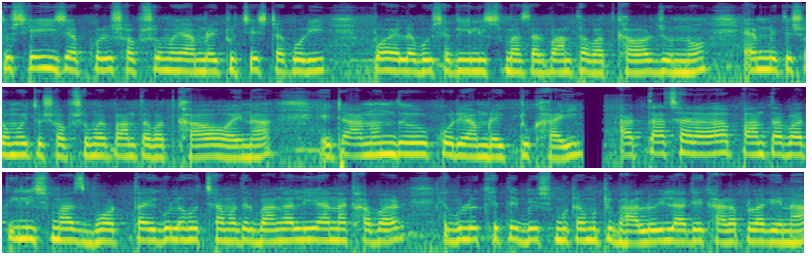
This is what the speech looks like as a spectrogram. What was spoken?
তো সেই হিসাব করে সবসময় আমরা একটু চেষ্টা করি পহেলা বৈশাখে ইলিশ মাছ আর পান্তা ভাত খাওয়ার জন্য। এমনিতে সময় তো সবসময় পান্তা ভাত খাওয়া হয় না, এটা আনন্দ করে আমরা একটু খাই। আর তাছাড়া পান্তা ভাত, ইলিশ মাছ, ভর্তা, এগুলো হচ্ছে আমাদের বাঙালিয়ানা খাবার। এগুলো খেতে বেশ মোটামুটি ভালোই লাগে, খারাপ লাগে না।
